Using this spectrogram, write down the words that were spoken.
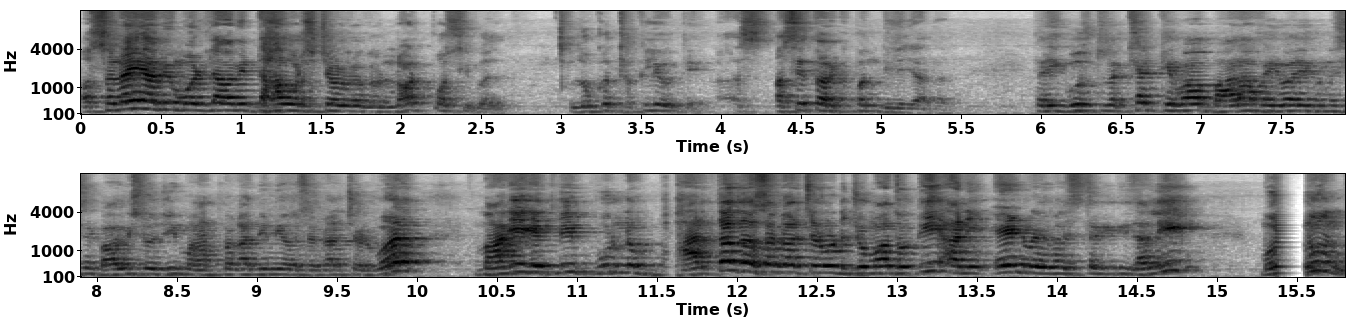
असं नाही आम्ही म्हटलं आम्ही दहा वर्ष चळवळ करू. नॉट पॉसिबल लोक थकले होते. असे तर्क पण दिले जातात. तर ही गोष्ट लक्षात ठेवा. बारा फेब्रुवारी एकोणीसशे बावीस रोजी महात्मा गांधींनी असहकार चळवळ. मागे घेतली. पूर्ण भारतात असहकार चळवळ जोमात होती आणि एंड वेळेवर स्थगिती झाली. म्हणून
